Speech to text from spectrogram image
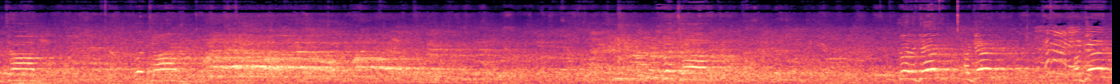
Good job. Good job. Good again. Again. Come on, Avery. Again.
